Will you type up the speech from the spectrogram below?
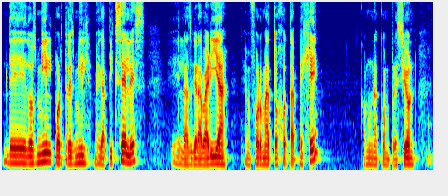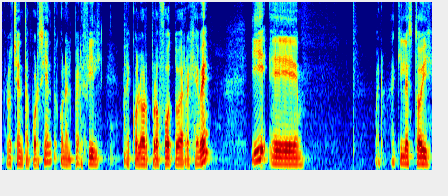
de 2000 por 3000 megapíxeles. Eh, las grabaría en formato JPG con una compresión al 80% con el perfil de color Profoto RGB. Y eh, bueno, aquí le estoy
